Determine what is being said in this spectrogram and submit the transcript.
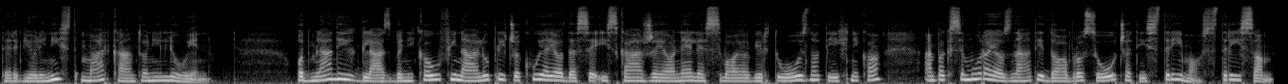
ter violinist Mark Antoni Lewin. Od mladih glasbenikov v finalu pričakujejo, da se izkažejo ne le svojo virtuozno tehniko, ampak se morajo znati dobro soočati s tremo, stresom,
